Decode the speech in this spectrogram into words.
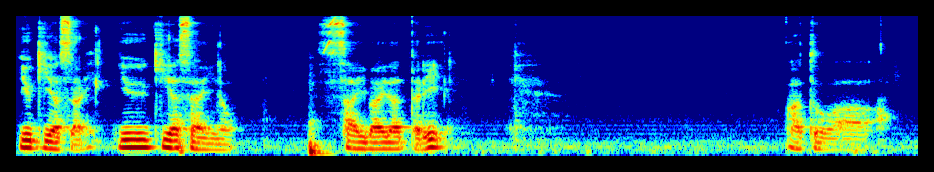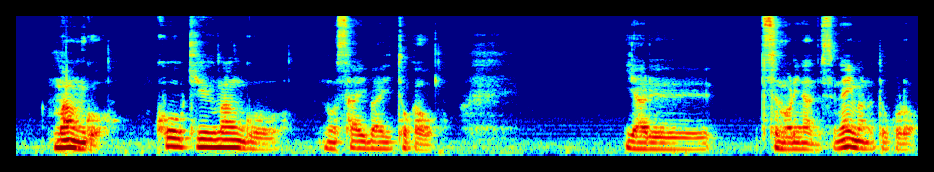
有機野菜、有機野菜の栽培だったり、あとは、マンゴー、高級マンゴーの栽培とかをやるつもりなんですね、今のところ。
